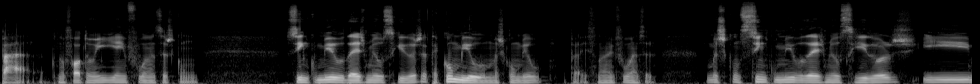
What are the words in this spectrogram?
pá, o que não faltam aí é influencers com 5 mil, 10 mil seguidores, até com mil, mas com mil, pá, isso não é influencer mas com 5 mil, 10 mil seguidores e.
